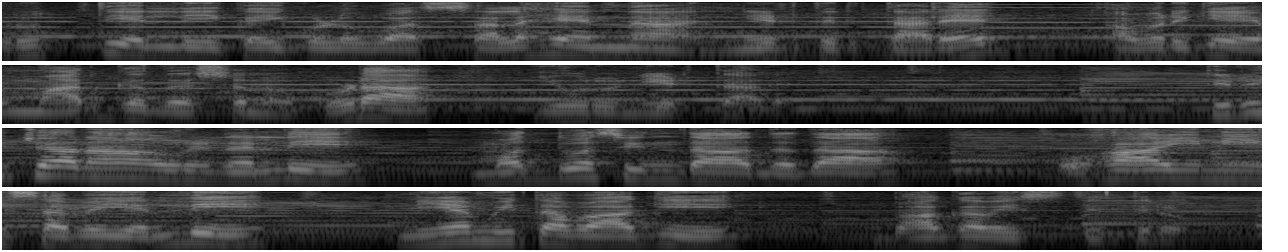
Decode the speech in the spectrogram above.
ವೃತ್ತಿಯಲ್ಲಿ ಕೈಗೊಳ್ಳುವ ಸಲಹೆಯನ್ನು ನೀಡ್ತಿರ್ತಾರೆ. ಅವರಿಗೆ ಮಾರ್ಗದರ್ಶನ ಕೂಡ ಇವರು ನೀಡ್ತಾರೆ. ತಿರುಚಾನಾವೂರಿನಲ್ಲಿ ಮಧ್ವಸಿಂಧಾದದ ಒಹಾಯಿನಿ ಸಭೆಯಲ್ಲಿ ನಿಯಮಿತವಾಗಿ ಭಾಗವಹಿಸುತ್ತಿದ್ದರು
